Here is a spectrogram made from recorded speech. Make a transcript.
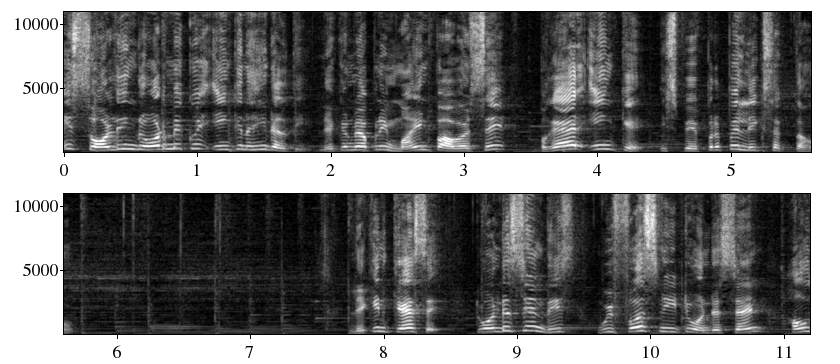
इस सोल्डिंग रोड में कोई इंक नहीं डलती, लेकिन मैं अपनी माइंड पावर से बगैर इंक के इस पेपर पे लिख सकता हूँ। लेकिन कैसे? To understand this we first need to understand how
